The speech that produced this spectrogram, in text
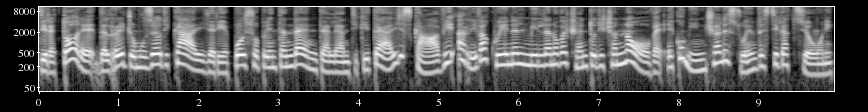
Direttore del Regio Museo di Cagliari e poi soprintendente alle antichità e agli scavi, arriva qui nel 1919 e comincia le sue investigazioni,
